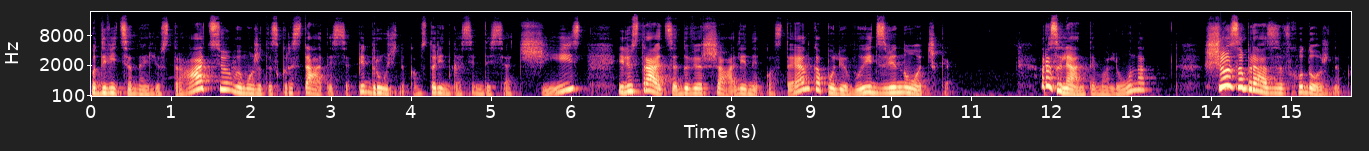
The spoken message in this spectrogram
Подивіться на ілюстрацію, ви можете скористатися підручником сторінка 76, ілюстрація до вірша Ліни Костенка Польові дзвіночки. Розгляньте малюнок. Що зобразив художник?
